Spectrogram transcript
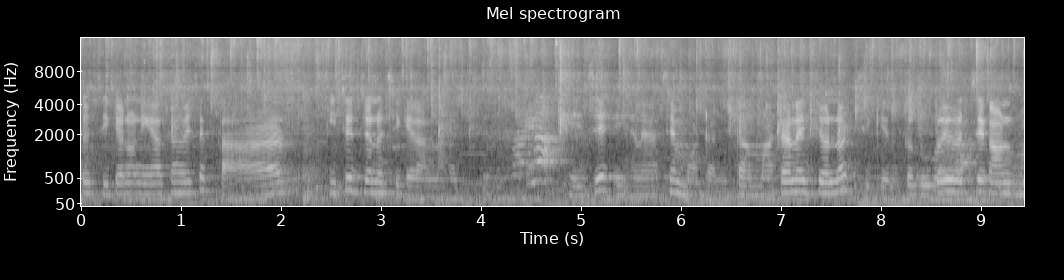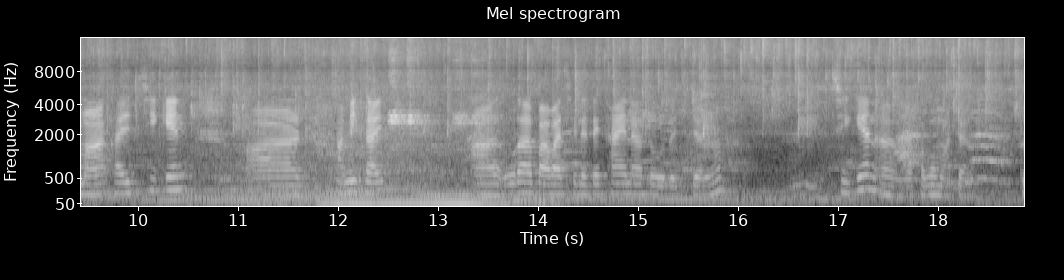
তো চিকেনও নিয়ে আসা হয়েছে, তার কিসের জন্য চিকেন রান্না হচ্ছে? এই যে এখানে আছে মটন তা মাটনের জন্য চিকেন তো দুটোই হচ্ছে, কারণ মা খায় চিকেন আর আমি খাই। আর ওরা বাবা ছেলেতে খায় না, তো ওদের জন্য। চিকেন আর খাব মাটন তো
